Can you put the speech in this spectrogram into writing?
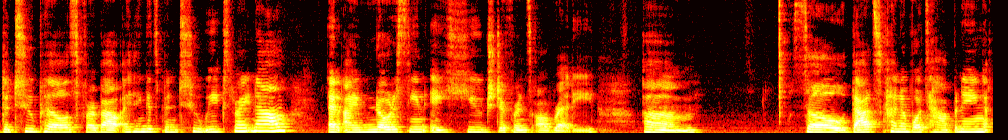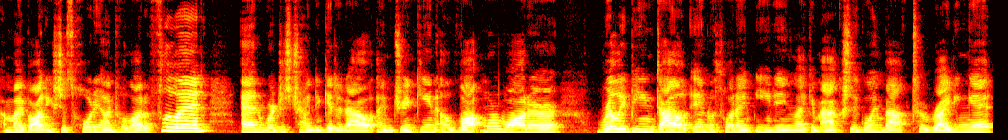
the two pills for about, I think it's been two weeks right now, and I'm noticing a huge difference already. Um, so that's kind of what's happening. My body's just holding on to a lot of fluid, and we're just trying to get it out. I'm drinking a lot more water, really being dialed in with what I'm eating. Like I'm actually going back to writing it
